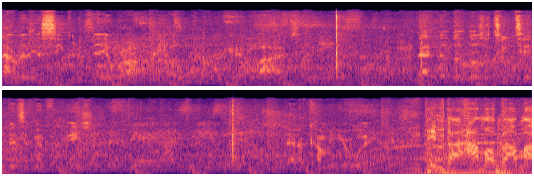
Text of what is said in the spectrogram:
Not really a secret of day. We're all pretty open over here Vibes. That, that, those are two tidbits of information that are coming your way. And I'm about my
